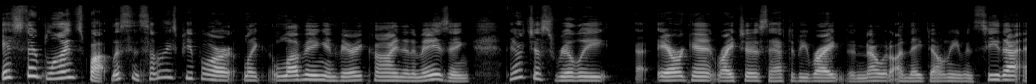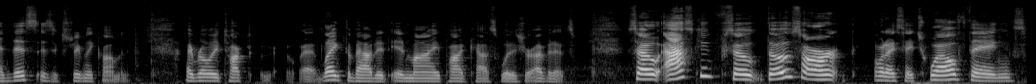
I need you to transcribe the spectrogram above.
it's their blind spot. Listen, some of these people are like loving and very kind and amazing. They're just really uh, arrogant, righteous. They have to be right and know it, and they don't even see that. And this is extremely common. I really talked at length about it in my podcast. What is your evidence? So, asking, so those are what I say 12 things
